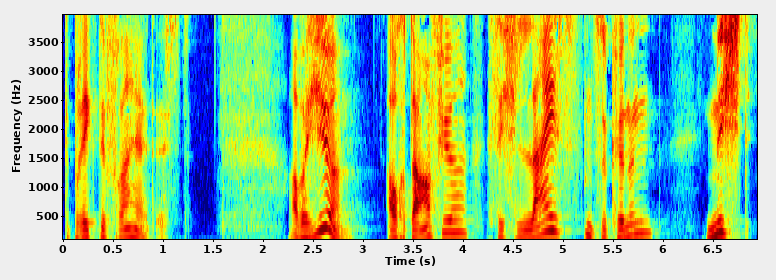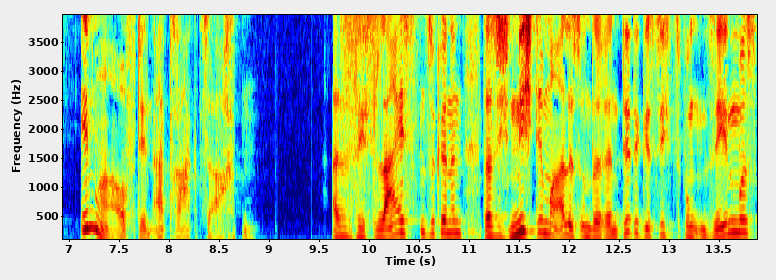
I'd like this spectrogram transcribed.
geprägte Freiheit ist. Aber hier auch dafür, sich leisten zu können, nicht immer auf den Ertrag zu achten. Also es sich leisten zu können, dass ich nicht immer alles unter Rendite-Gesichtspunkten sehen muss,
